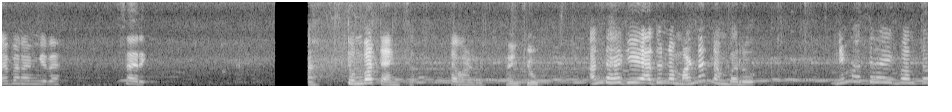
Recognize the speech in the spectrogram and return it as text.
ಮಳೆ ಬರಂಗಿದೆ. ಸರಿ. ತುಂಬಾ ಥ್ಯಾಂಕ್ಸ್ ತಗೊಳ್ರಿ ಥ್ಯಾಂಕ್ ಯು ಅಂದ ಹಾಗೆ ಅದು ನಮ್ಮ ಅಣ್ಣನ ನಂಬರು ನಿಮ್ಮ ಹತ್ರ ಹೇಗೆ ಬಂತು?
